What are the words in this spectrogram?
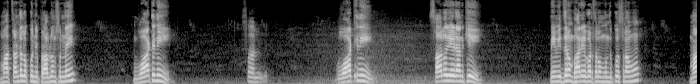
మా తండలో కొన్ని ప్రాబ్లమ్స్ ఉన్నాయి. వాటిని సాల్వ్ వాటిని సాల్వ్ చేయడానికి మేమిద్దరం భార్య భర్తలు ముందుకు వస్తున్నాము. మా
